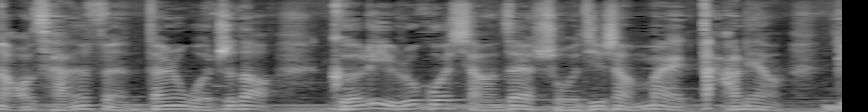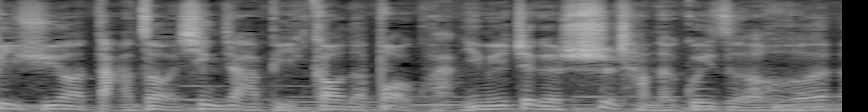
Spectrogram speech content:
脑残粉，但是我知道格力如果想在手机上卖大量，必须要打造性价比高的爆款，因为这个市场的规则和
